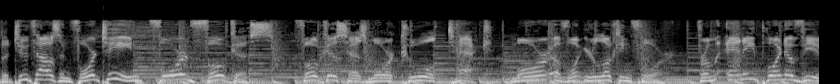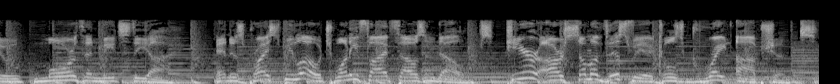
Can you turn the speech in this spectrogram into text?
The 2014 Ford Focus. Focus has more cool tech, more of what you're looking for. From any point of view, more than meets the eye. And is priced below $25,000. Here are some of this vehicle's great options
